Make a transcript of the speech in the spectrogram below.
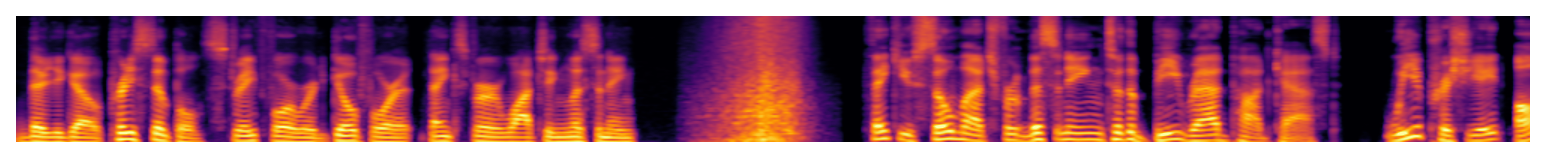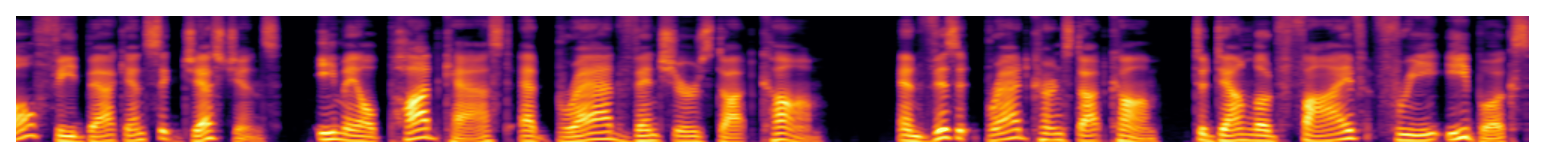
there you go. Pretty simple, straightforward. Go for it. Thanks for watching, listening. Thank you so much for listening to the BRAD podcast. We appreciate all feedback and suggestions. Email podcast at bradventures.com and visit bradkearns.com to download five free ebooks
